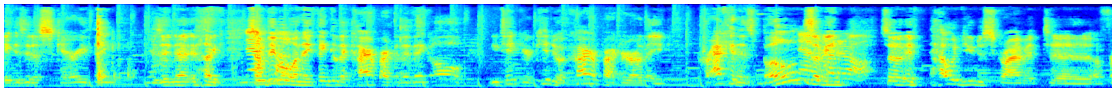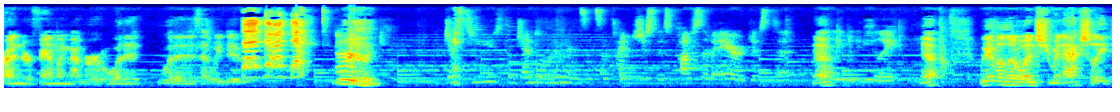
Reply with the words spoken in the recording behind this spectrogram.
Is it a scary thing? No. Is it like no. some people when they think of the chiropractor, they think, oh, you take your kid to a chiropractor, are they cracking his bones? No, I mean, not at all. So, if how would you describe it to a friend or family member? What it what it is that we do? Um, really? Just to use the gentle movements and sometimes just those puffs of air just to yeah. really manipulate. Yeah, we have a little instrument. Actually,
